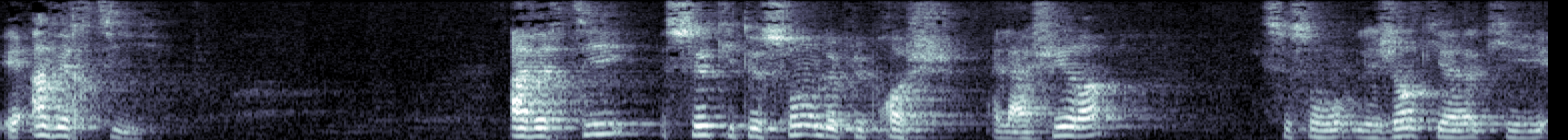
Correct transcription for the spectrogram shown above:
et avertis avertis ceux qui te sont le plus proches. Al-Ashira, ce sont les gens qui, qui,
